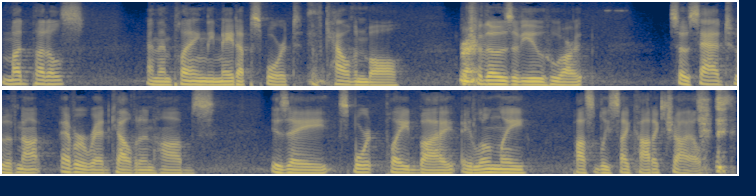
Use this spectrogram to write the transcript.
mud puddles, and then playing the made up sport of Calvinball. Which, Right. for those of you who are so sad to have not ever read Calvin and Hobbes, is a sport played by a lonely, possibly psychotic child.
